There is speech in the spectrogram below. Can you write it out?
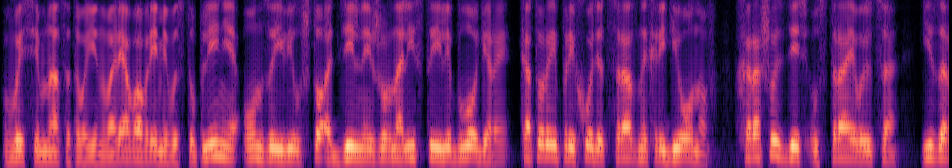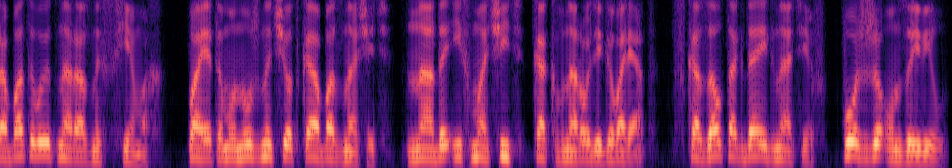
18 января во время выступления он заявил, что отдельные журналисты или блогеры, которые приходят с разных регионов, хорошо здесь устраиваются и зарабатывают на разных схемах. Поэтому нужно четко обозначить, надо их мочить, как в народе говорят, сказал тогда Игнатьев. Позже он заявил,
